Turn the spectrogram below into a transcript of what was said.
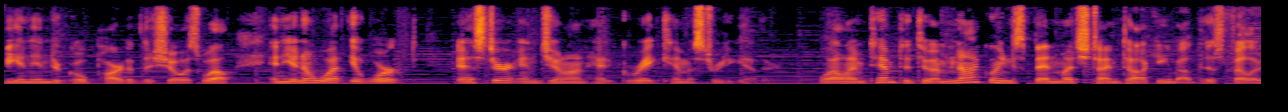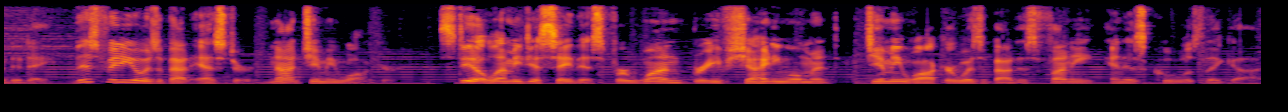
be an integral part of the show as well. And you know what? It worked. Esther and John had great chemistry together. While I'm tempted to, I'm not going to spend much time talking about this feller today. This video is about Esther, not Jimmie Walker. Still, let me just say this. For one brief shiny moment, Jimmie Walker was about as funny and as cool as they got.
